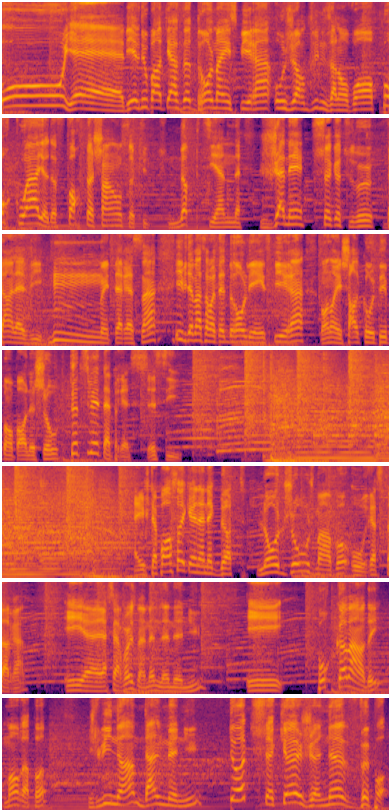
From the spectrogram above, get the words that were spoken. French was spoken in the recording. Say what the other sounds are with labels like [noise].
Oh yeah! Bienvenue au podcast de Drôlement Inspirant. Aujourd'hui, nous allons voir pourquoi il y a de fortes chances que tu n'obtiennes jamais ce que tu veux dans la vie. Hmm, intéressant. Évidemment, ça va être drôle et inspirant. Mon nom est Charles Côté, et on part le show tout de suite après ceci. Hey, je te passe avec une anecdote. L'autre jour, je m'en vais au restaurant et euh, la serveuse m'amène le menu. Et pour commander mon repas, je lui nomme dans le menu tout ce que je ne veux pas.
